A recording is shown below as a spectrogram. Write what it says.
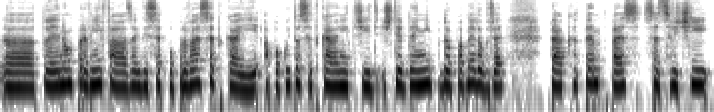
Eh, to je jenom první fáze, kdy se poprvé setkají a pokud to setkání tří, čtyřdenní dopadne dobře, tak ten pes se cvičí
